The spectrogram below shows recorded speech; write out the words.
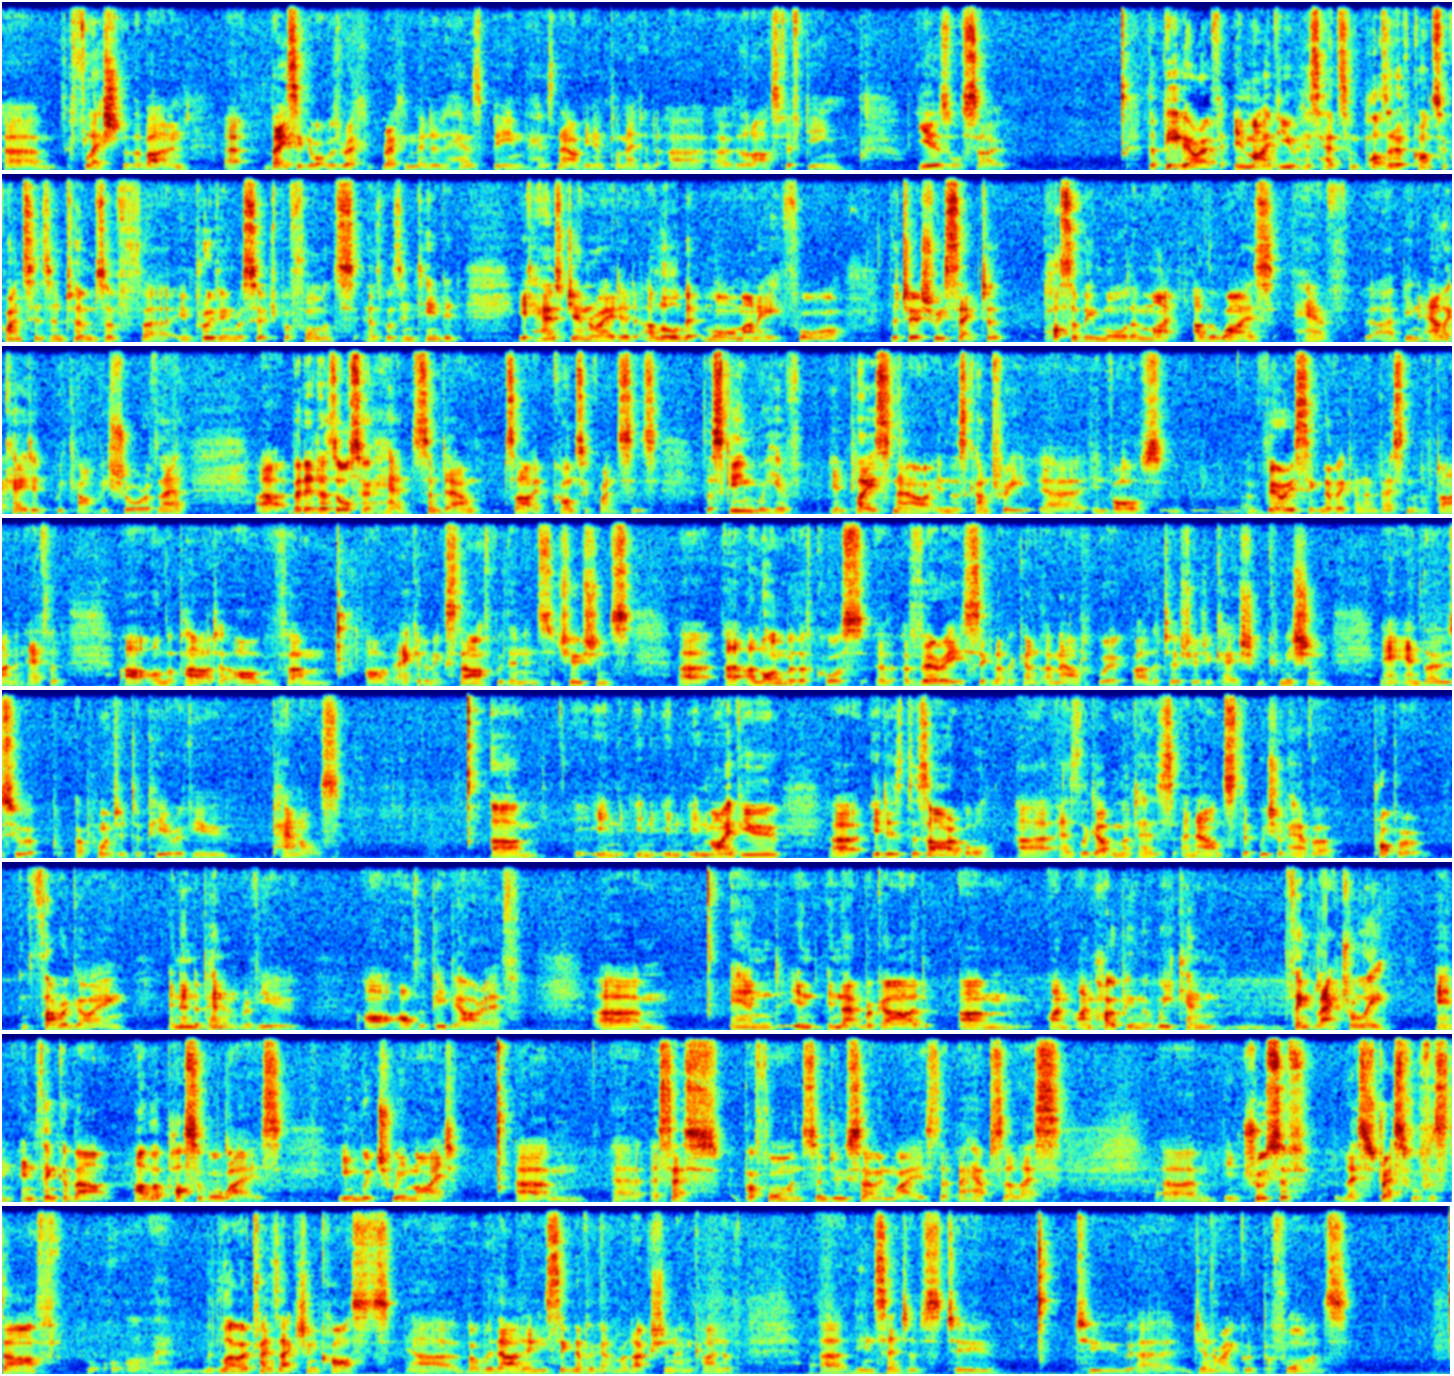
um, flesh to the bone. Uh, basically, what was rec recommended has been has now been implemented uh, over the last 15 years or so. The PBRF, in my view, has had some positive consequences in terms of uh, improving research performance, as was intended. It has generated a little bit more money for the tertiary sector, possibly more than might otherwise have uh, been allocated. We can't be sure of that. Uh, but it has also had some downside consequences. The scheme we have in place now in this country uh, involves a very significant investment of time and effort on the part of, um, of academic staff within institutions, uh, along with, of course, a, a, very significant amount of work by the Tertiary Education Commission and, and those who are appointed to peer review panels. Um, in, in, in my view, uh, it is desirable, uh, as the government has announced, that we should have a proper and thoroughgoing and independent review uh, of the PBRF. Um, and in, in that regard, um, I'm, I'm hoping that we can think laterally and, and think about other possible ways in which we might um, uh, assess performance and do so in ways that perhaps are less um, intrusive, less stressful for staff, with lower transaction costs, uh, but without any significant reduction in kind of uh, the incentives to to uh, generate good performance.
